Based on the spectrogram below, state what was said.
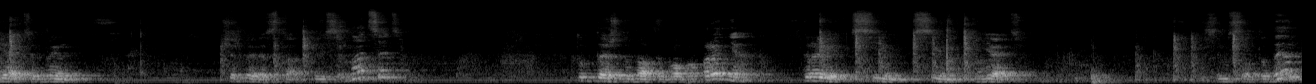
5, 1, 418. Тут теж додати два попередніх. 3, 7, 7, 5, 701.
